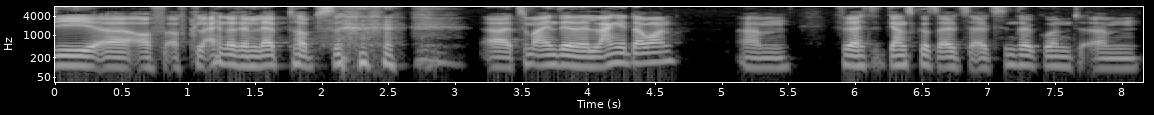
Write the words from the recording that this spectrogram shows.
die äh, auf, auf kleineren Laptops äh, zum einen sehr, sehr lange dauern. Ähm, vielleicht ganz kurz als, als Hintergrund. Ähm,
